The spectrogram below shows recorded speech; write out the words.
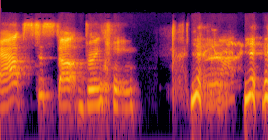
apps to stop drinking. Yeah, yeah.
